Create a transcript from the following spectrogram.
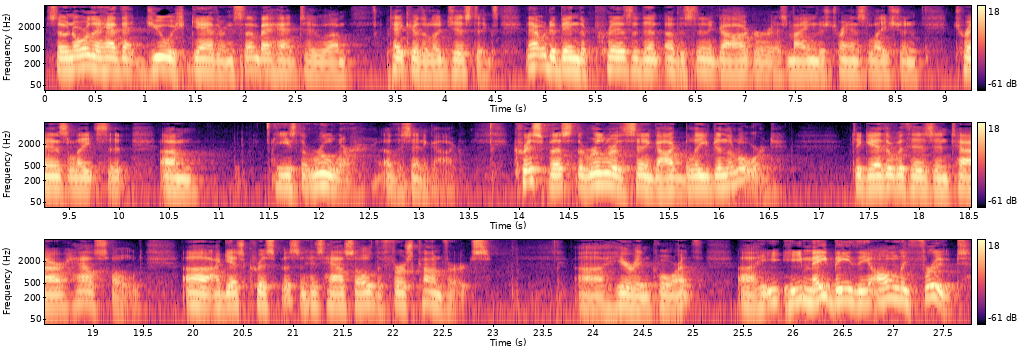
So, in order to have that Jewish gathering, somebody had to um, take care of the logistics. That would have been the president of the synagogue, or as my English translation translates it, um, he's the ruler of the synagogue. Crispus, the ruler of the synagogue, believed in the Lord together with his entire household. Uh, I guess Crispus and his household, the first converts uh, here in Corinth. Uh, he, he may be the only fruit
